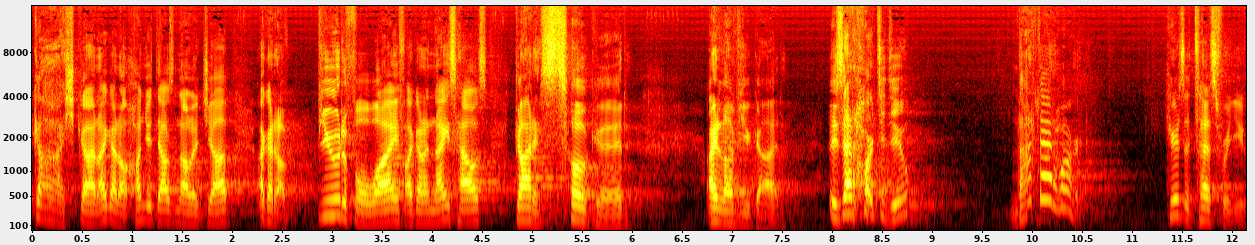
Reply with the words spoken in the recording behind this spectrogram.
Gosh, God, I got a $100,000 job. I got a beautiful wife. I got a nice house. God is so good. I love you, God. Is that hard to do? Not that hard. Here's a test for you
